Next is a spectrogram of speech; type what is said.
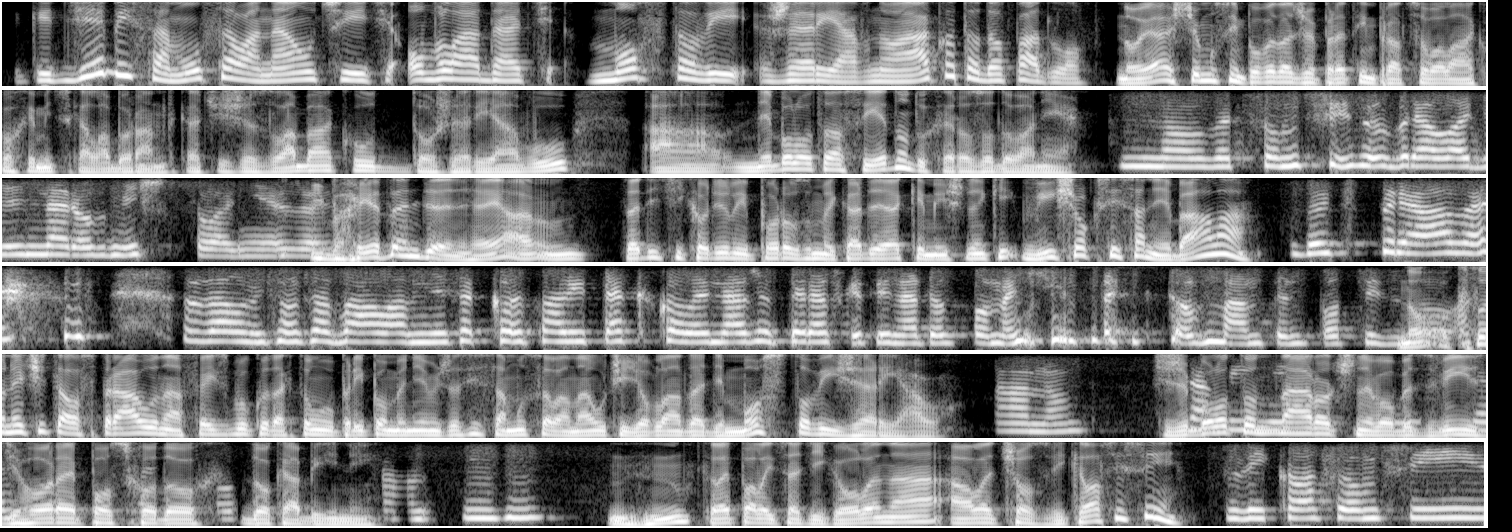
kde by sa musela naučiť ovládať mostový žeriav. No a ako to dopadlo? No ja ešte musím povedať, že predtým pracovala ako chemická laborantka, čiže z labáku do žeriavu a nebolo to asi jednoduché rozhodovanie. No, veď som si zobrala deň na rozmýšľanie, že Iba jeden deň, hej? A vtedy ti chodili porozumieť kadejaké myšlienky. Výšok si sa nebála? veď práve veľmi som sa bála, mne sa klepali tak kolena, že teraz, keď si na to spomeniem, tak to mám ten pocit No, znova. kto nečítal správu na Facebooku, tak tomu pripomeniem, že si sa musela naučiť ovládať mostový žeriav. Áno. Čiže bolo to Kabíny. náročné vôbec výjsť hore po schodoch do kabíny. Mhm. Mhm, klepali sa ti kolena, ale čo, zvykla si si? Zvykla som si,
